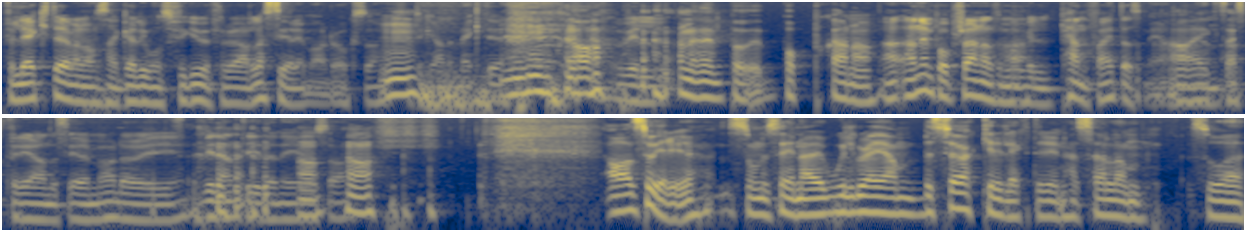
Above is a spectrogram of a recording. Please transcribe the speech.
För Lecter är väl någon sån här galjonsfigur för alla seriemördare också. Mm. Tycker han är mäktig. Ja. Och vill, Han är en po- popstjärna. han är en popstjärna som man vill penfightas med. Ja, en aspirerande seriemördare i, vid den tiden i Ja, USA. ja. ja, så är det ju. Som du säger, när Will Graham besöker Electer i den här cellen så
